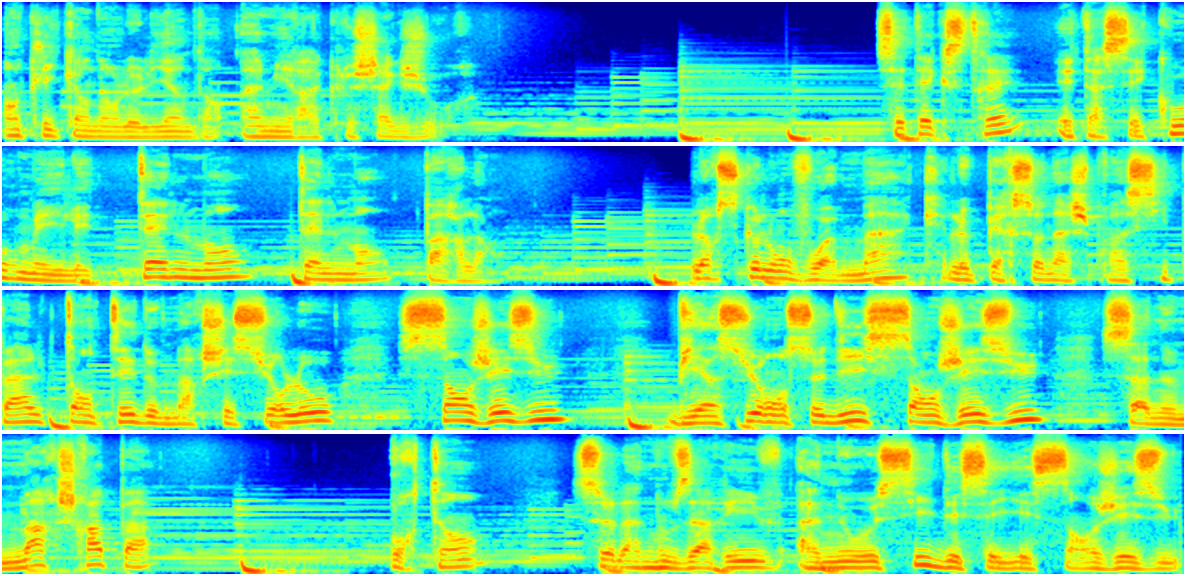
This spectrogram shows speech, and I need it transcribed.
en cliquant dans le lien dans Un miracle chaque jour. Cet extrait est assez court mais il est tellement, tellement parlant. Lorsque l'on voit Mac, le personnage principal, tenter de marcher sur l'eau sans Jésus, bien sûr on se dit sans Jésus, ça ne marchera pas. Pourtant, cela nous arrive à nous aussi d'essayer sans Jésus.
